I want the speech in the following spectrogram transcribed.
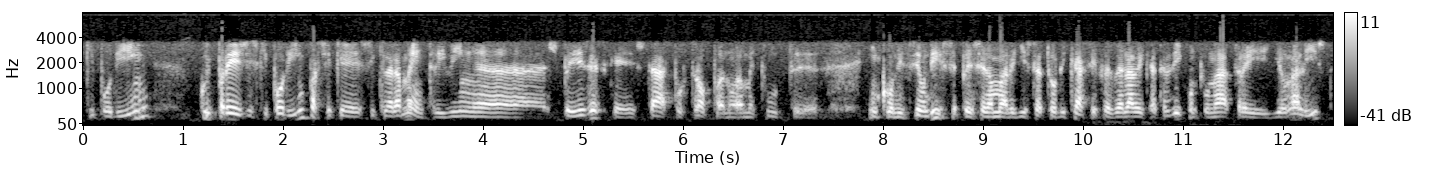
Chipodin, cui presi Schipodin perché sì, chiaramente i vin eh, spese che sta purtroppo non mettute in condizione di, se pensiamo al registratore di cassa e federale Catrì con un altro giornalista,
